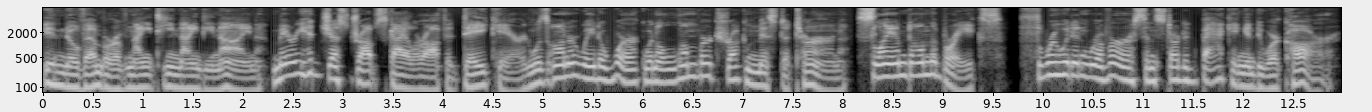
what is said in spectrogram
In November of 1999, Mary had just dropped Skylar off at daycare and was on her way to work when a lumber truck missed a turn, slammed on the brakes, threw it in reverse, and started backing into her car.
